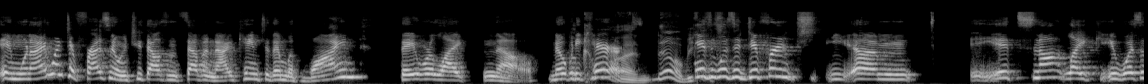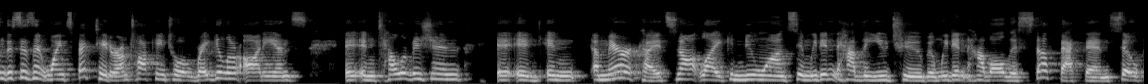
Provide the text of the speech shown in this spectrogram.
And when I went to Fresno in 2007, I came to them with wine. They were like, no, nobody oh, cares. On. No, because it was a different, um, it's not like it wasn't this isn't wine spectator. I'm talking to a regular audience in, in television in, in, america. It's not like nuanced and we didn't have the youtube and we didn't have all this stuff back then. So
